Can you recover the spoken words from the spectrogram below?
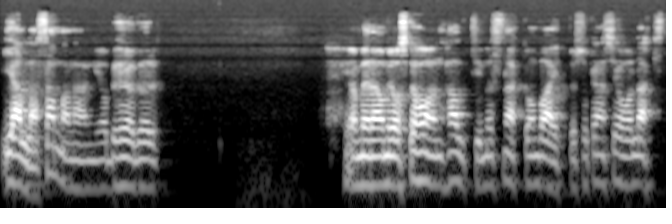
i alla sammanhang. Jag behöver... Jag menar, om jag ska ha en halvtimme snack om Viper så kanske jag har lagt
